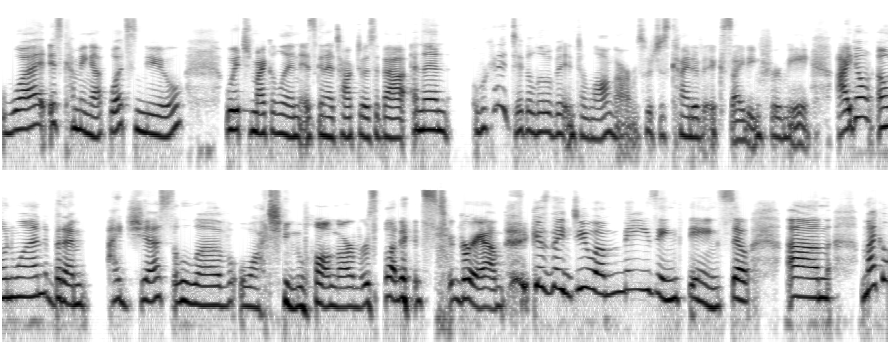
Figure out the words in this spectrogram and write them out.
what is coming up, what's new, which Michael Lynn is going to talk to us about, and then we're going to dig a little bit into long arms, which is kind of exciting for me. I don't own one, but I'm I just love watching long armors on Instagram because they do amazing things. So, um, Michael,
